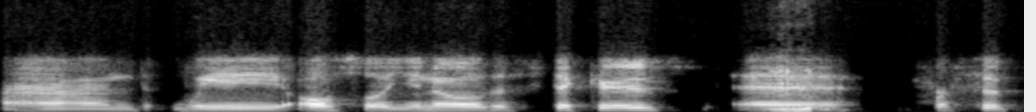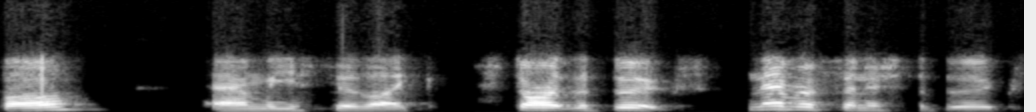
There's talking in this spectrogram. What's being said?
and we also, you know, the stickers uh, Mhm. for football. And we used to like start the books, never finish the books,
